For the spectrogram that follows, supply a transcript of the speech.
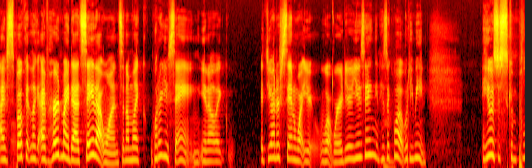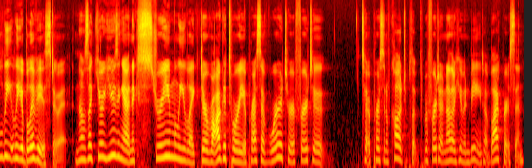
i've spoken like i've heard my dad say that once and i'm like what are you saying? You know like do you understand what you what word you're using? And he's like mm. what? What do you mean? He was just completely oblivious to it. And i was like you're using an extremely like derogatory oppressive word to refer to to a person of color to pl- refer to another human being to a black person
